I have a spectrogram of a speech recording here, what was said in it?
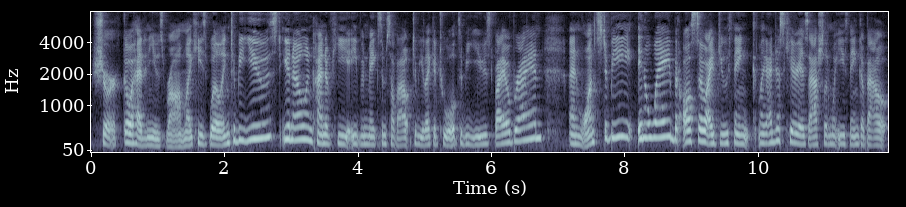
sure go ahead and use rom like he's willing to be used you know and kind of he even makes himself out to be like a tool to be used by o'brien and wants to be in a way but also i do think like i'm just curious ashlyn what you think about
